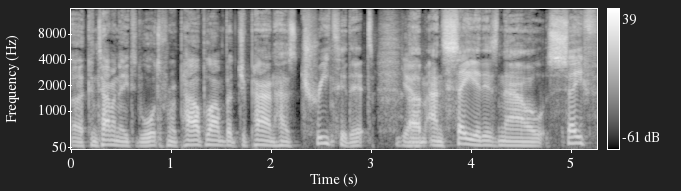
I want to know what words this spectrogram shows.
uh, contaminated water from a power plant, but Japan has treated it Yeah. um, and say it is now safe.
